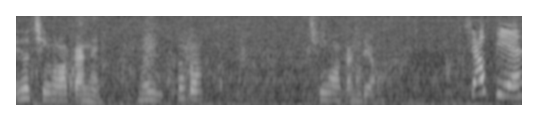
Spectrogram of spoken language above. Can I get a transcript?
哎，是青蛙干呢？没有，这个青蛙干掉。小扁。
